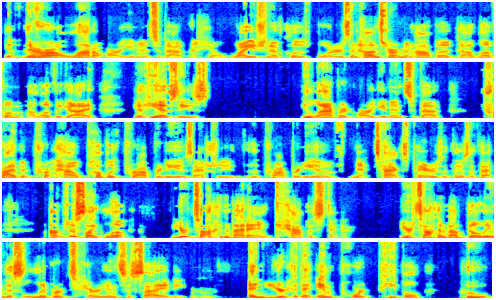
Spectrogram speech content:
you know, there are a lot of arguments about you know why you should have closed borders. And Hans Hermann Hoppe, God love him, I love the guy. You know, he has these elaborate arguments about private pro- how public property is actually the property of net taxpayers and things like that. I'm just like, look, you're talking about Ancapistan. You're talking about building this libertarian society. Mm-hmm. And you're going to import people who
